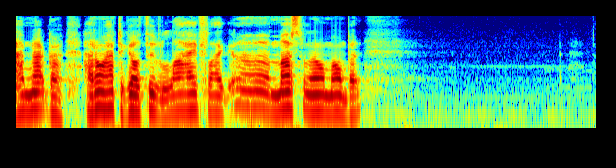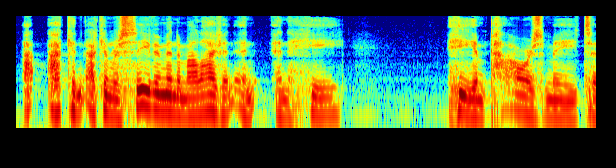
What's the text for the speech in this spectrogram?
I, am not going. I don't have to go through life like oh, muscling on own, but I, I can I can receive Him into my life, and and and He He empowers me to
